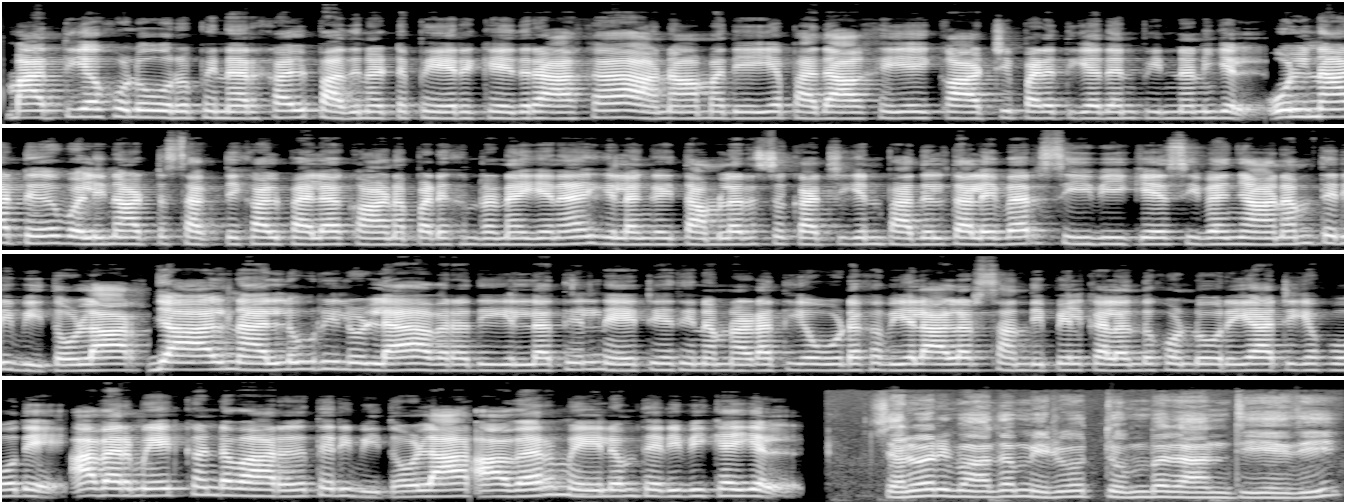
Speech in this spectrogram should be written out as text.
மத்திய குழு உறுப்பினர்கள் பதினெட்டு பேருக்கு எதிராக அனாமதேய பதாகையை காட்சிப்படுத்தியதன் பின்னணியில் உள்நாட்டு வெளிநாட்டு சக்திகள் பல காணப்படுகின்றன என இலங்கை தமிழரசு கட்சியின் பதில் தலைவர் சி வி கே சிவஞானம் தெரிவித்துள்ளார். யாழ் நல்லூரில் உள்ள அவரது இல்லத்தில் நேற்றைய தினம் நடத்திய ஊடகவியலாளர் சந்திப்பில் கலந்து கொண்டு உரையாற்றிய போதே அவர் மேற்கண்டவாறு தெரிவித்துள்ளார். அவர் மேலும் தெரிவிக்கையில். ஜனவரி மாதம் இருபத்தி ஒன்பதாம் தேதி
